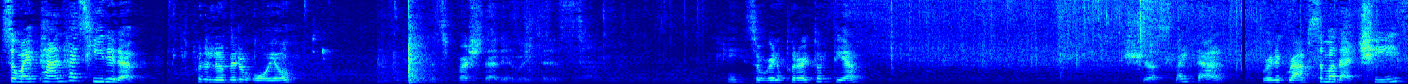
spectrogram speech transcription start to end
So my pan has heated up. Put a little bit of oil. Let's brush that in like this. Okay, so we're going to put our tortilla. Just like that. We're to grab some of that cheese.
